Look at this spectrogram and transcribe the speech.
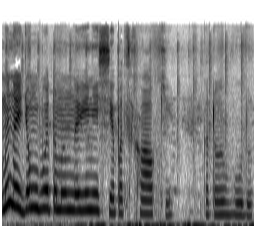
Мы найдем в этом мгновении все подсказки, которые будут.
